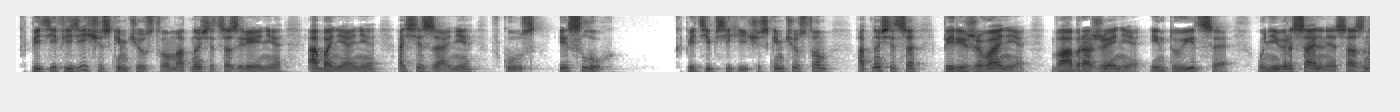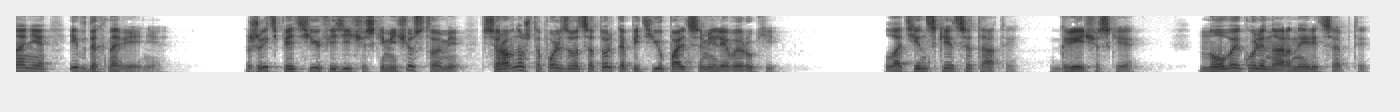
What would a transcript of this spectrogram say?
К пяти физическим чувствам относятся зрение, обоняние, осязание, вкус и слух. К пяти психическим чувствам относятся переживание, воображение, интуиция, универсальное сознание и вдохновение. Жить пятью физическими чувствами все равно, что пользоваться только пятью пальцами левой руки. Латинские цитаты, греческие, новые кулинарные рецепты,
